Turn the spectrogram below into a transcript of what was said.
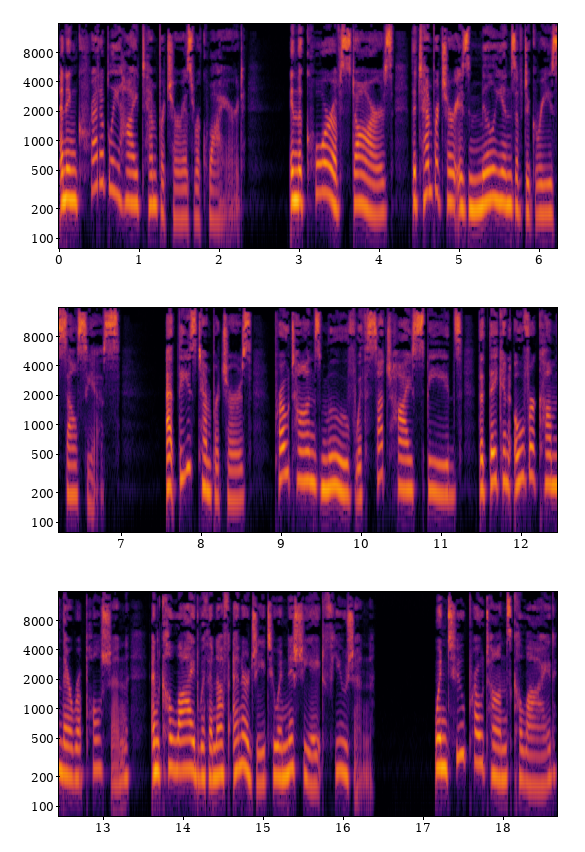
an incredibly high temperature is required. In the core of stars, the temperature is millions of degrees Celsius. At these temperatures, protons move with such high speeds that they can overcome their repulsion and collide with enough energy to initiate fusion. When two protons collide,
